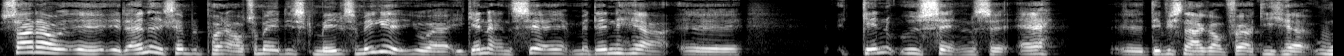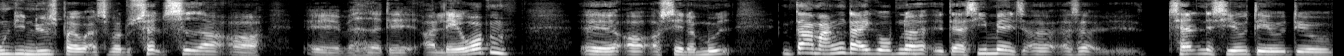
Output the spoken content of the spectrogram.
Så er der jo øh, et andet eksempel på en automatisk mail, som ikke jo er igen er en serie, men den her øh, genudsendelse af øh, det, vi snakker om før, de her ugenlige nyhedsbrev, altså hvor du selv sidder og, øh, hvad hedder det, og laver dem, øh, og, og sender dem ud. Der er mange, der ikke åbner øh, deres e-mails, og altså, øh, tallene siger jo, det er jo, det er jo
